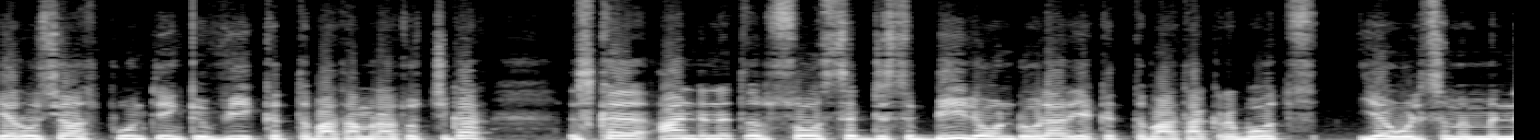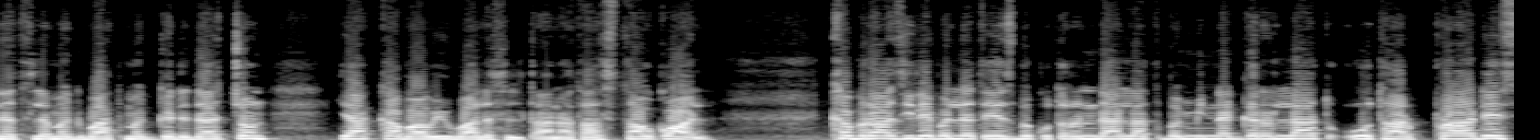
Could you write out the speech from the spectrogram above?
የሩሲያ ስፑትኒክ ቪ ክትባት አምራቾች ጋር እስከ 1.36 ቢሊዮን ዶላር የክትባት አቅርቦት የውል ስምምነት ለመግባት መገደዳቸውን የአካባቢው ባለስልጣናት አስታውቀዋል። ከብራዚል የበለጠ የህዝብ ቁጥር እንዳላት በሚነገርላት ኡታር ፕራዴስ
